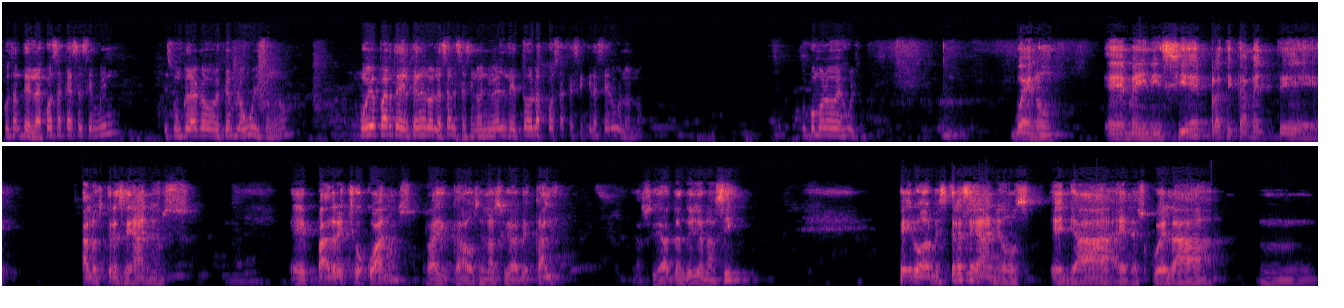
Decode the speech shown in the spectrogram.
justamente las cosas que hace Semin, es un claro ejemplo Wilson, ¿no? Muy aparte del género de la salsa, sino a nivel de todas las cosas que se quiere hacer uno, ¿no? ¿Tú cómo lo ves, Wilson? Bueno, eh, me inicié prácticamente a los 13 años. Eh, padres chocuanos radicados en la ciudad de Cali, la ciudad donde yo nací. Pero a mis 13 años, eh, ya en la escuela, mm,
